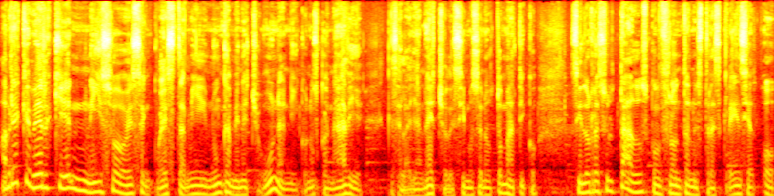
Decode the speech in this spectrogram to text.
Habría que ver quién hizo esa encuesta. A mí nunca me han hecho una, ni conozco a nadie que se la hayan hecho, decimos en automático, si los resultados confrontan nuestras creencias. O,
